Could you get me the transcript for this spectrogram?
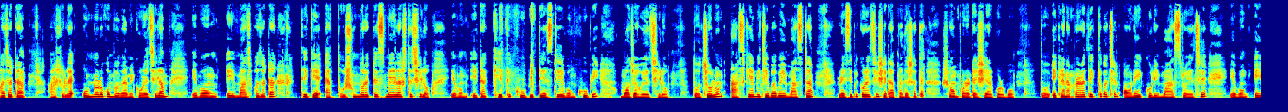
ভাজাটা আসলে অন্যরকমভাবে আমি করেছিলাম। এবং এই মাছ ভাজাটা থেকে এত সুন্দর একটা স্মেল আসতেছিল এবং এটা খেতে খুবই টেস্টি এবং খুবই মজা হয়েছিল। তো চলুন আজকে আমি যেভাবে এই মাছটা রেসিপি করেছি সেটা আপনাদের সাথে সম্পূর্ণটাই শেয়ার করব। তো এখানে আপনারা দেখতে পাচ্ছেন অনেকগুলি মাছ রয়েছে এবং এই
